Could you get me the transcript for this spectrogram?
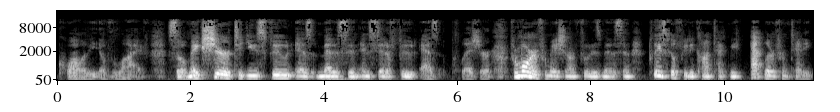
quality of life. So make sure to use food as medicine instead of food as pleasure. For more information on food as medicine, please feel free to contact me at Learn from Teddi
